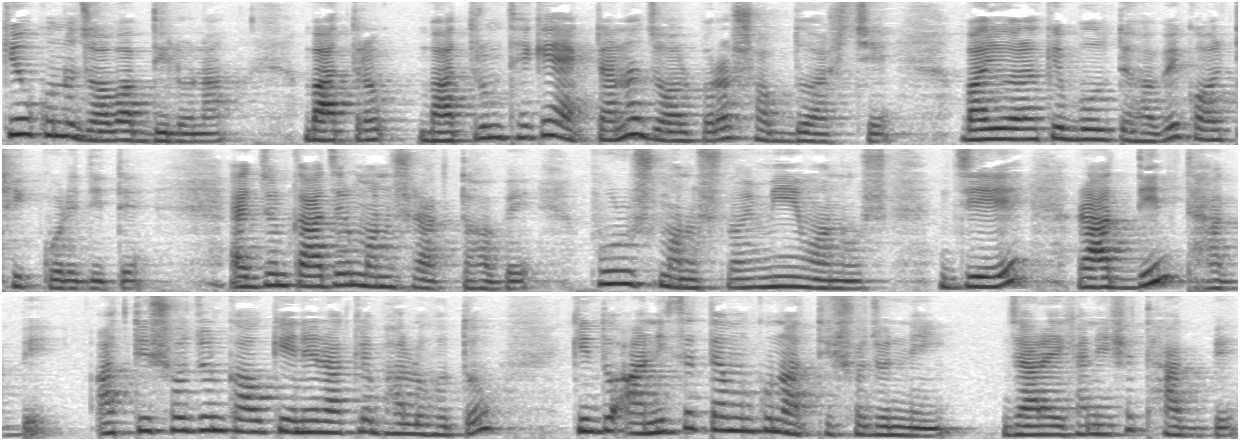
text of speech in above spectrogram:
কেউ কোনো জবাব দিল না। বাথরুম বাথরুম থেকে একটানা জল পড়ার শব্দ আসছে। বাড়িওয়ালাকে বলতে হবে, কল ঠিক করে দিতে। একজন কাজের মানুষ রাখতে হবে। পুরুষ মানুষ নয়, মেয়ে মানুষ, যে রাত দিন থাকবে। আত্মীয় স্বজন কাউকে এনে রাখলে ভালো হতো, কিন্তু আনিসের তেমন কোনো আত্মীয় স্বজন নেই, যারা এখানে এসে থাকবে।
